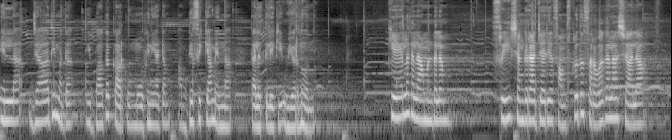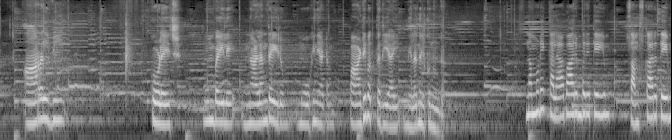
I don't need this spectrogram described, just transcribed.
എല്ലാ ജാതിമത വിഭാഗക്കാർക്കും മോഹിനിയാട്ടം അഭ്യസിക്കാം എന്ന തലത്തിലേക്ക് ഉയർന്നു വന്നു. കേരള കലാമണ്ഡലം ശ്രീ ശങ്കരാചാര്യ സംസ്കൃത സർവകലാശാല ആർ എൽ വി കോളേജ് മുംബൈയിലെ നളന്തയിലും മോഹിനിയാട്ടം പാഠ്യപദ്ധതിയായി നിലനിൽക്കുന്നുണ്ട്. നമ്മുടെ കലാപാരമ്പര്യത്തെയും സംസ്കാരത്തെയും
